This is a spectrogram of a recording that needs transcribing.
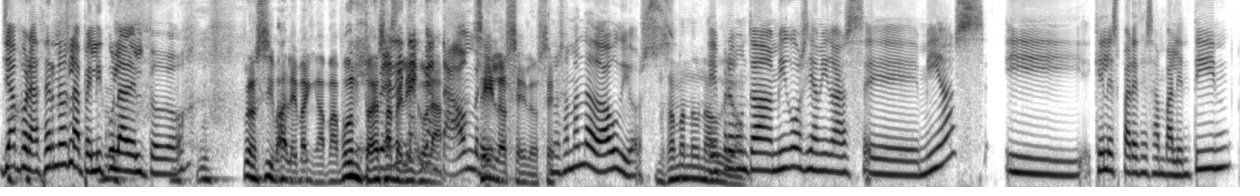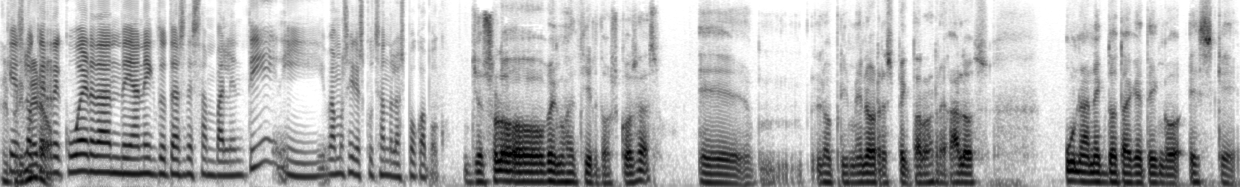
Ya por hacernos la película del todo. Uf. Bueno, sí, vale, venga, me apunto a esa Pero película. encanta, hombre. Sí, lo sé, lo sé. Nos han mandado audios. Nos han mandado un He audio. preguntado a amigos y amigas eh, mías y qué les parece San Valentín, El qué es lo que recuerdan de anécdotas de San Valentín y vamos a ir escuchándolas poco a poco. Yo solo vengo a decir dos cosas. Eh, lo primero, respecto a los regalos, una anécdota que tengo es que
